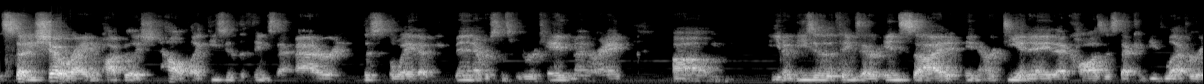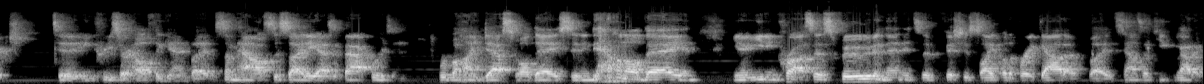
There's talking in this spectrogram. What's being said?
studies show, right, in population health, like these are the things that matter, and this is the way that we've been ever since we were cavemen, right? Um, you know, these are the things that are inside in our DNA that cause us that can be leveraged to increase our health again. But somehow society has it backwards, and we're behind desks all day, sitting down all day, and you know, eating processed food, and then it's a vicious cycle to break out of. But it sounds like you've got a,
